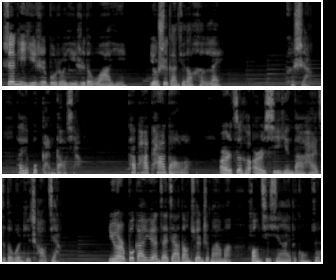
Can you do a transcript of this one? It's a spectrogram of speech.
身体一日不如一日的吴阿姨，有时感觉到很累。可是啊，她也不敢倒下，她怕她倒了，儿子和儿媳因带孩子的问题吵架，女儿不甘愿在家当全职妈妈，放弃心爱的工作。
